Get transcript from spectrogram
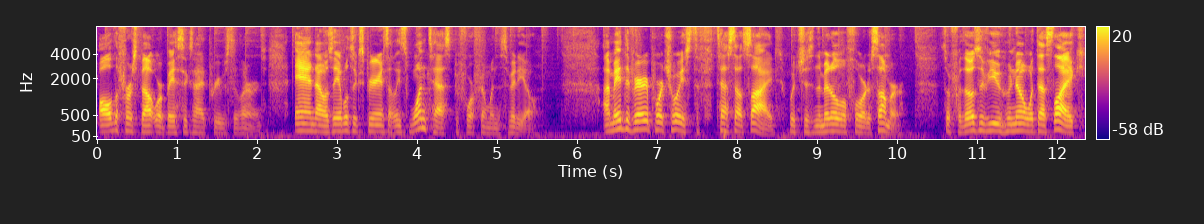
all the first belt were basics I had previously learned. And I was able to experience at least one test before filming this video. I made the very poor choice to test outside, which is in the middle of Florida summer. So for those of you who know what that's like,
